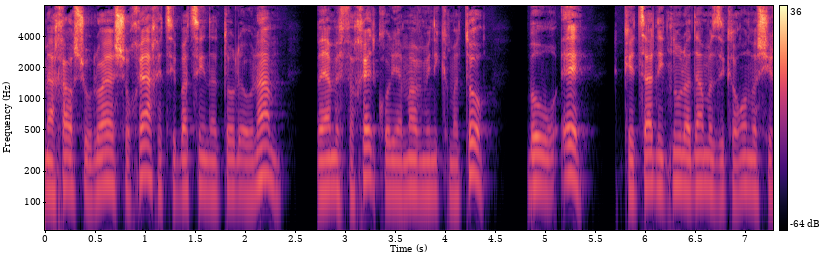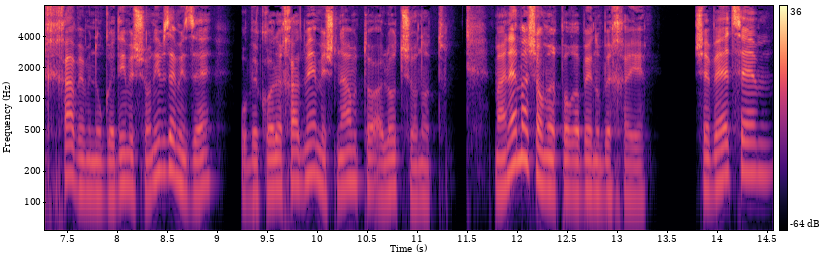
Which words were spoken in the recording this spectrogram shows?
מאחר שהוא לא היה שוכח את סיבת שנאתו לעולם, והיה מפחד כל ימיו מנקמתו. בואו ראה כיצד ניתנו לאדם הזיכרון והשכחה, והם מנוגדים ושונים זה מזה, ובכל אחד מהם ישנם תועלות שונות. מעניין מה שאומר פה רבנו בחיי, שבעצם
